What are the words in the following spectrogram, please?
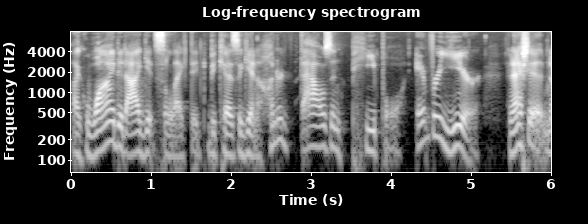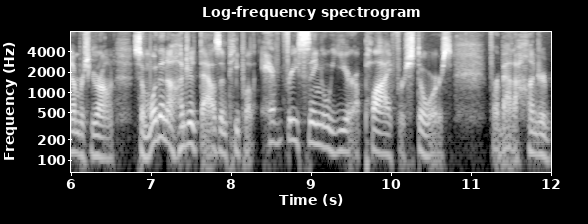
Like, why did I get selected? Because again, 100,000 people every year, and actually that number's grown. So more than 100,000 people every single year apply for stores for about 100,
